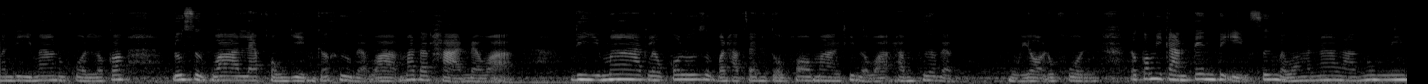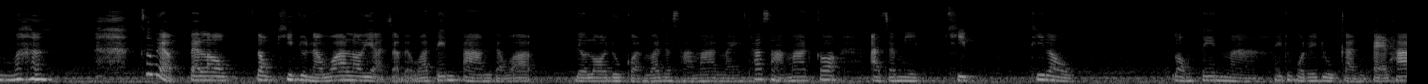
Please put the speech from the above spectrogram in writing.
มันดีมากทุกคน แล้วก็รู้สึกว่าแรปของยินก็คือแบบว่ามาตรฐานแบบว่า ดีมากแล้วก็รู้สึกประทับใจในตัวพ่อมากที่แบบว่าทำเพื่อแบบหมูหยอทุกคน แล้วก็มีการเต้นไปอีก ซึ่งแบบว่ามันน่ารักนุ่มนิ่มมาก คือแบบแต่เราเราคิดอยู่นะว่าเราอยากจะแบบว่าเต้นตามแต่ว่าเดี๋ยวรอดูก่อนว่าจะสามารถไหม ถ้าสามารถก็อาจจะมีคลิปที่เราลองเต้นมาให้ทุกคนได้ดูกัน แต่ถ้า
